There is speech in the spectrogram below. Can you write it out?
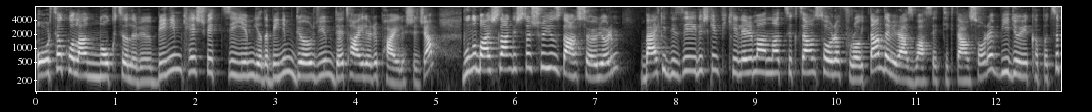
ortak olan noktaları, benim keşfettiğim ya da benim gördüğüm detayları paylaşacağım. Bunu başlangıçta şu yüzden söylüyorum. Belki diziye ilişkin fikirlerimi anlattıktan sonra Freud'dan da biraz bahsettikten sonra videoyu kapatıp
